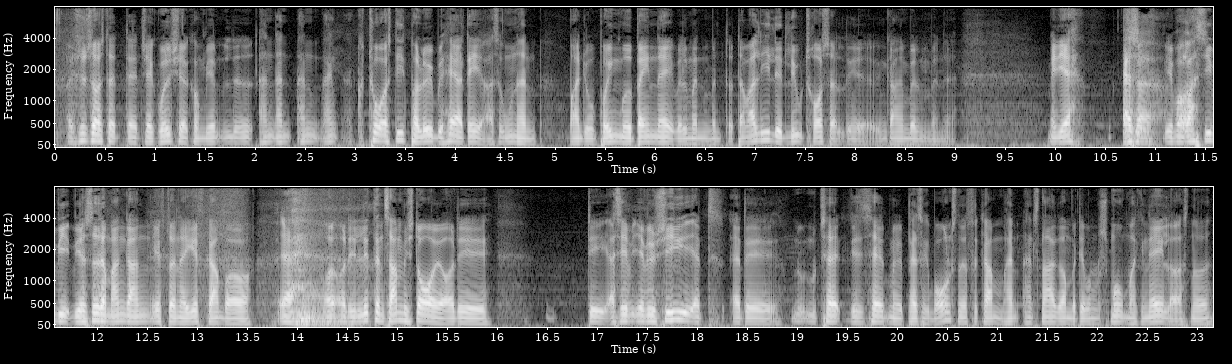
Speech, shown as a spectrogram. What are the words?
Og jeg synes også, at da Jack Wilshere kom hjem, han, han, han, han tog også lige et par løb her og der, altså uden han brændte jo på ingen måde banen af, vel, men, men der var lige lidt liv trods alt øh, en gang imellem. Men, øh, men ja, altså, altså jeg må bare sige, vi, vi har siddet der mange gange efter en AGF-kamp, og, ja. og, og det er lidt den samme historie, og det, det, altså jeg, jeg vil jo sige, at, at nu, nu talte jeg talte med Patrick Borgensen efter kampen, han, han snakkede om, at det var nogle små marginaler og sådan noget.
